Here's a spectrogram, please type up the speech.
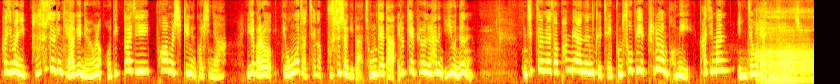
하지만 이 부수적인 계약의 내용을 어디까지 포함을 시키는 것이냐. 이게 바로 용어 자체가 부수적이다, 종대다, 이렇게 표현을 하는 이유는 음식점에서 판매하는 그 제품 소비에 필요한 범위까지만 인정을 해야 된다는 거죠.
